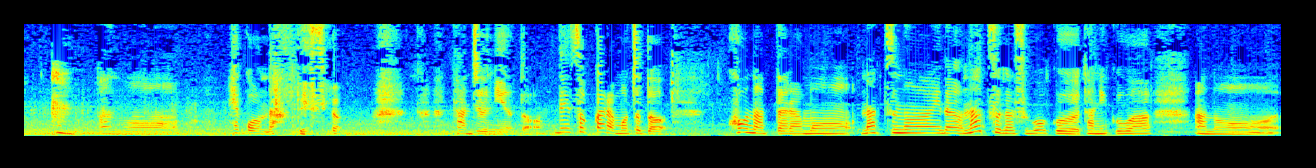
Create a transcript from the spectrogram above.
あのー、へこんだんですよ。単純に言うと。で、そっからもうちょっと、こうなったらもう、夏の間、夏がすごく多肉は、あの、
